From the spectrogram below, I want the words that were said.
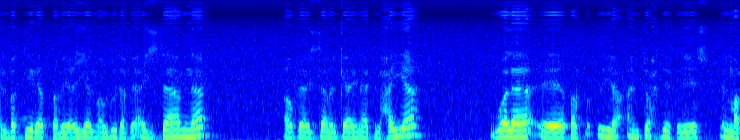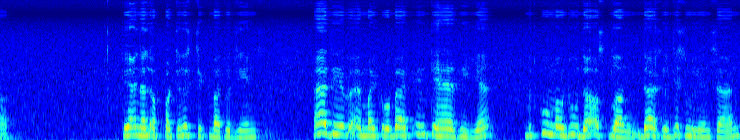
البكتيريا الطبيعية الموجودة في أجسامنا أو في أجسام الكائنات الحية ولا آه، تستطيع أن تحدث إيش؟ المرض. في عندنا ال opportunistic pathogens هذه ميكروبات انتهازية بتكون موجودة أصلا داخل جسم الإنسان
